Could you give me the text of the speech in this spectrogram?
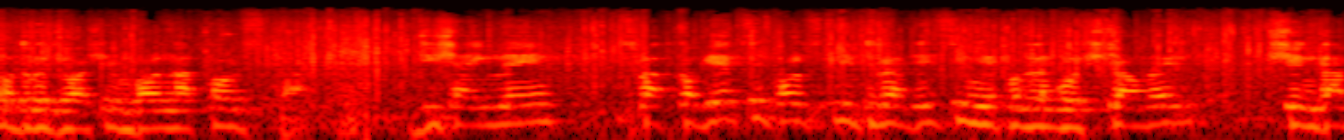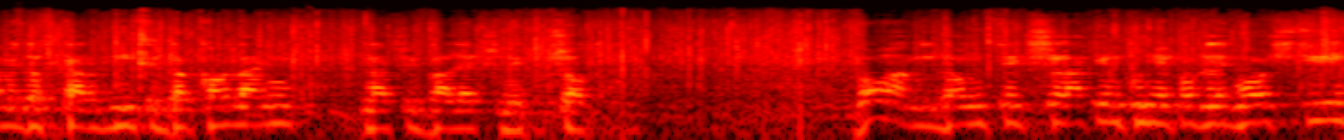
odrodziła się wolna Polska. Dzisiaj my, spadkobiercy polskiej tradycji niepodległościowej, sięgamy do skarbnicy dokonań naszych walecznych przodków. Wołam idących szlakiem ku niepodległości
